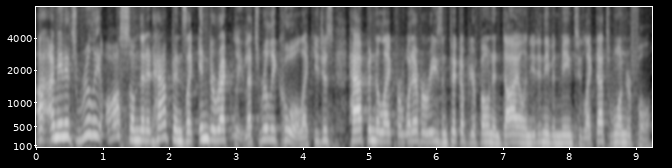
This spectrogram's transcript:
I, I mean, it's really awesome that it happens like indirectly. That's really cool. Like you just happen to like for whatever reason pick up your your phone and dial and you didn't even mean to. Like, that's wonderful.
